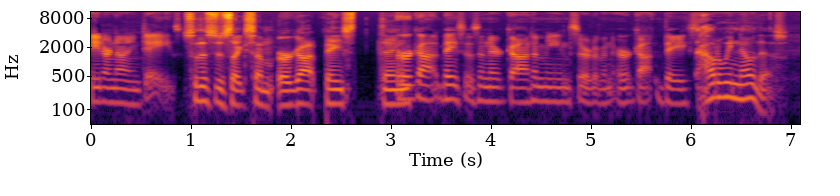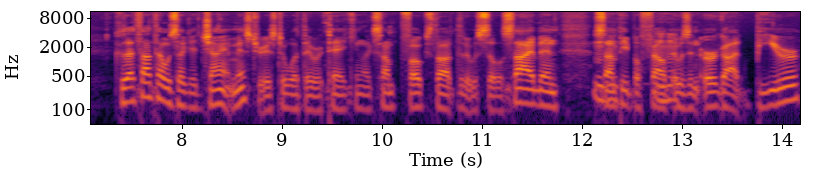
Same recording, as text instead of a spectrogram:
eight or nine days. So this is like some ergot based thing. Ergot base is an ergotamine, sort of an ergot base. How do we know this? Because I thought that was like a giant mystery as to what they were taking. Like some folks thought that it was psilocybin. Some Mhm. people felt Mhm. it was an ergot beer.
